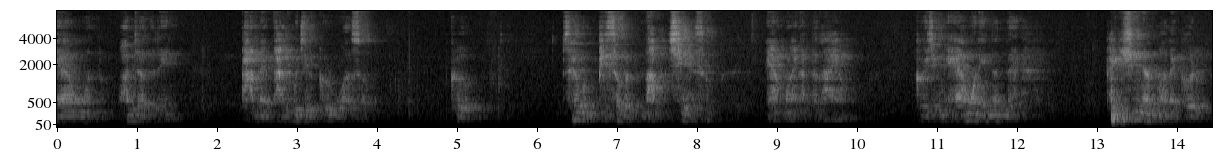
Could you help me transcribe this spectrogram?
애양원 환자들이 밤에 달구지를 끌고 와서 그 세운 비석을 납치해서 애양원에 갖다 놔요. 그 지금 애양원에 있는데 120년 만에 그걸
